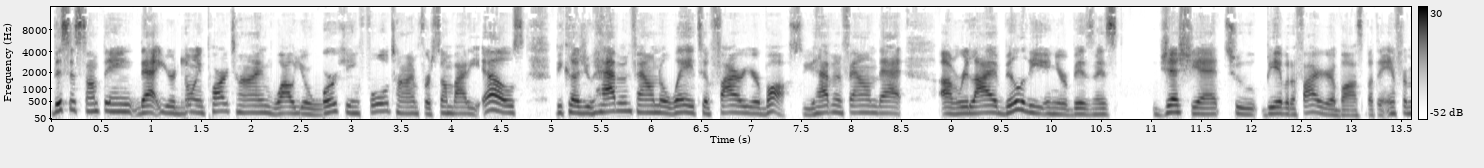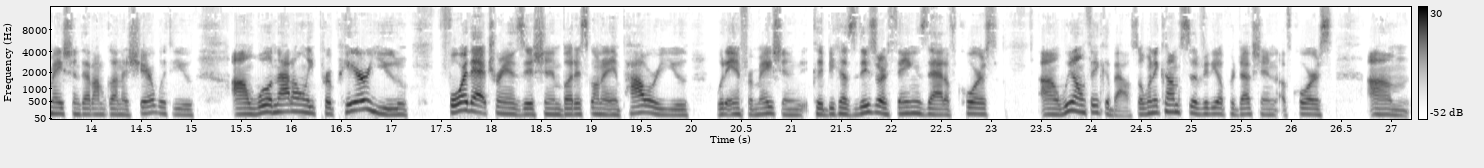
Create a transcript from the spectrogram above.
this is something that you're doing part time while you're working full time for somebody else because you haven't found a way to fire your boss. You haven't found that um, reliability in your business just yet to be able to fire your boss, but the information that I'm going to share with you um, will not only prepare you for that transition, but it's going to empower you with information because these are things that, of course, uh, we don't think about. So when it comes to video production, of course, um,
